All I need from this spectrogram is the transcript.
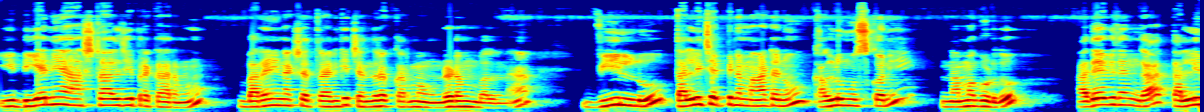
ఈ డిఎన్ఏ ఆస్ట్రాలజీ ప్రకారము భరణి నక్షత్రానికి చంద్రకర్మ ఉండడం వలన వీళ్ళు తల్లి చెప్పిన మాటను కళ్ళు మూసుకొని నమ్మకూడదు. అదేవిధంగా తల్లి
